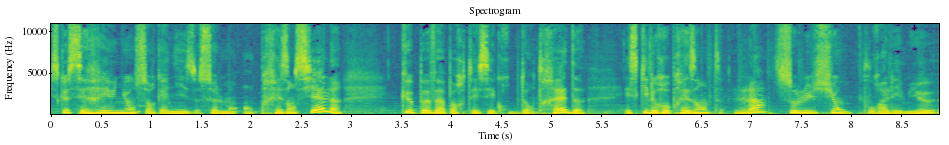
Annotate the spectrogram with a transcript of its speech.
Est-ce que ces réunions s'organisent seulement en présentiel? Que peuvent apporter ces groupes d'entraide? Est-ce qu'ils représentent la solution pour aller mieux?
